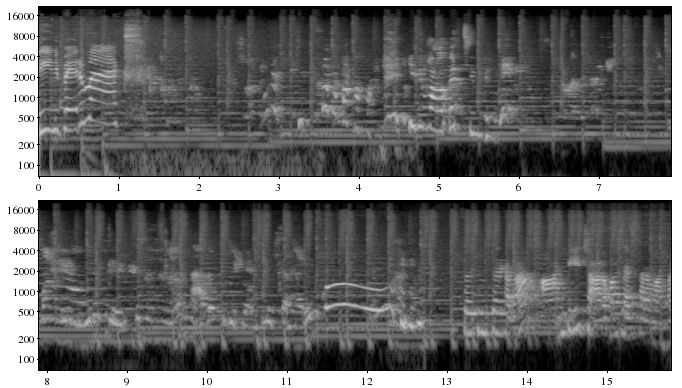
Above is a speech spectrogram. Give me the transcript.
దీని పేరు మ్యాక్స్ ఇది బాగా వచ్చింది. మన నాదొకటి చెప్పారు సో చూసారు కదా ఆంటీ చాలా బాగా చేస్తారన్నమాట.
